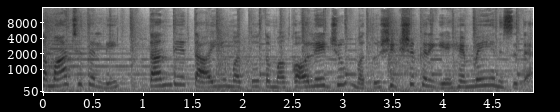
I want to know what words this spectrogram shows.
ಸಮಾಜದಲ್ಲಿ ತಂದೆ ತಾಯಿ ಮತ್ತು ತಮ್ಮ ಕಾಲೇಜು ಮತ್ತು ಶಿಕ್ಷಕರಿಗೆ ಹೆಮ್ಮೆ ಎನಿಸಿದೆ.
